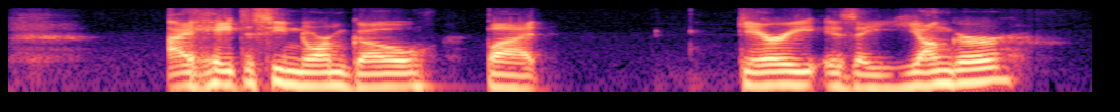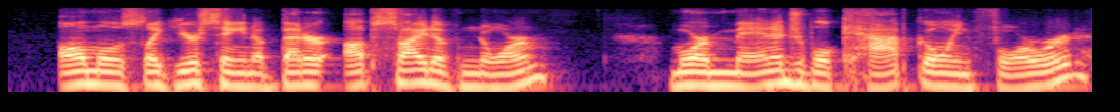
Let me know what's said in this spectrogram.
I hate to see Norm go, but Gary is a younger, almost like you're saying a better upside of norm, more manageable cap going forward.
